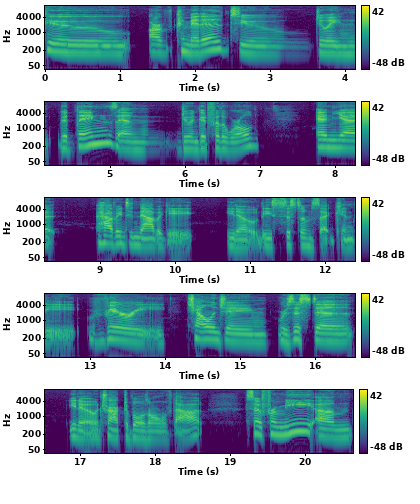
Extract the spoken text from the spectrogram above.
who are committed to doing good things and doing good for the world. And yet having to navigate, you know, these systems that can be very challenging, resistant, you know, tractable and all of that. So for me, um,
